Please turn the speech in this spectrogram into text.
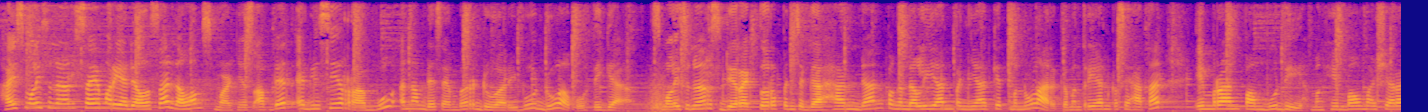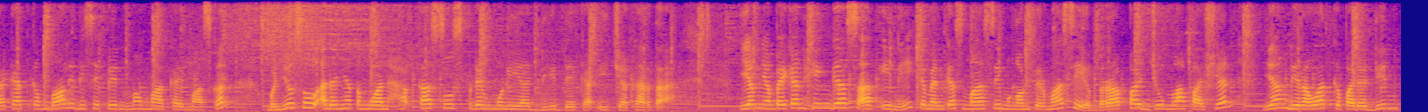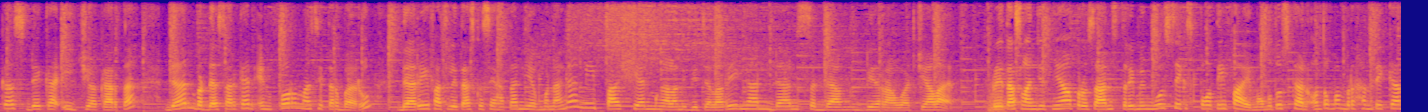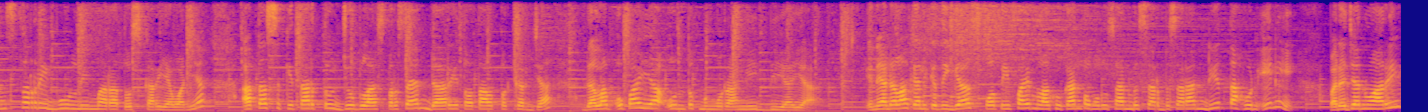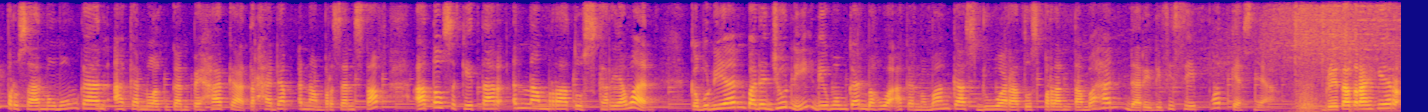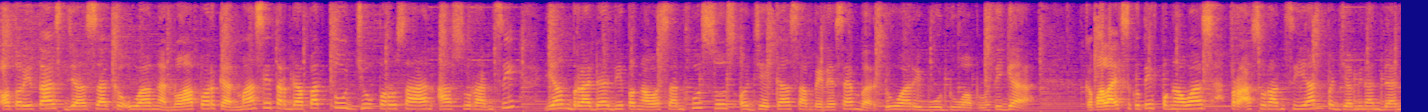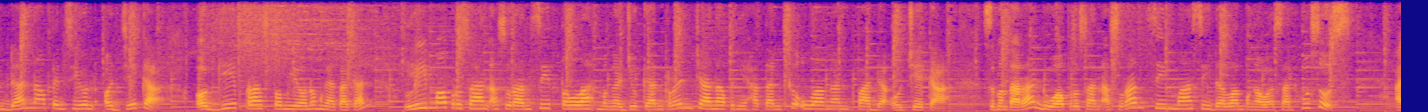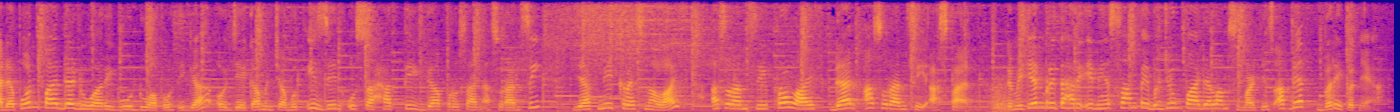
Hai semua listener, saya Maria Delsa dalam Smart News Update edisi Rabu 6 Desember 2023. Semua listeners, Direktur Pencegahan dan Pengendalian Penyakit Menular Kementerian Kesehatan Imran Pambudi menghimbau masyarakat kembali disiplin memakai masker menyusul adanya temuan kasus pneumonia di DKI Jakarta. Ia menyampaikan hingga saat ini Kemenkes masih mengonfirmasi berapa jumlah pasien yang dirawat kepada Dinkes DKI Jakarta dan berdasarkan informasi terbaru dari fasilitas kesehatan yang menangani pasien mengalami gejala ringan dan sedang dirawat jalan. Berita selanjutnya, perusahaan streaming musik Spotify memutuskan untuk memberhentikan 1.500 karyawannya atas sekitar 17% dari total pekerja dalam upaya untuk mengurangi biaya. Ini adalah kali ketiga Spotify melakukan pemutusan besar-besaran di tahun ini. Pada Januari, perusahaan mengumumkan akan melakukan PHK terhadap 6% staf atau sekitar 600 karyawan. Kemudian pada Juni diumumkan bahwa akan memangkas 200 peran tambahan dari divisi podcastnya. Berita terakhir, Otoritas Jasa Keuangan melaporkan masih terdapat tujuh perusahaan asuransi yang berada di pengawasan khusus OJK sampai Desember 2023. Kepala Eksekutif Pengawas Perasuransian Penjaminan dan Dana Pensiun OJK, Ogi Prastomiono mengatakan, lima perusahaan asuransi telah mengajukan rencana penyihatan keuangan pada OJK. Sementara dua perusahaan asuransi masih dalam pengawasan khusus. Adapun pada 2023, OJK mencabut izin usaha tiga perusahaan asuransi, yakni Kresna Life, Asuransi Pro Life, dan Asuransi Aspan. Demikian berita hari ini, sampai berjumpa dalam Smart News Update berikutnya.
